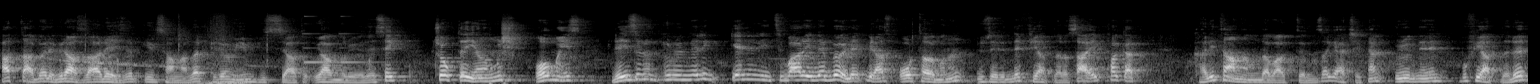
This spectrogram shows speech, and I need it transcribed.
Hatta böyle biraz daha Razer insanlarda premium hissiyatı uyandırıyor desek çok da yanılmış olmayız. Razer'ın ürünleri genel itibariyle böyle biraz ortalamanın üzerinde fiyatlara sahip fakat kalite anlamında baktığımızda gerçekten ürünlerin bu fiyatları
